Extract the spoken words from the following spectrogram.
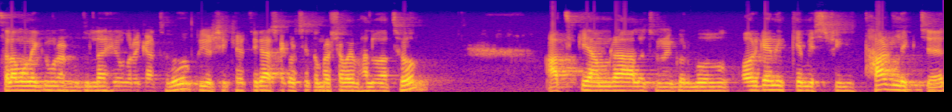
সালাম আলাইকুম রহমতুল্লাহ প্রিয় শিক্ষার্থীরা, আশা করছি তোমরা সবাই ভালো আছো। আজকে আমরা আলোচনা করব অর্গানিক কেমিস্ট্রি থার্ড লেকচার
